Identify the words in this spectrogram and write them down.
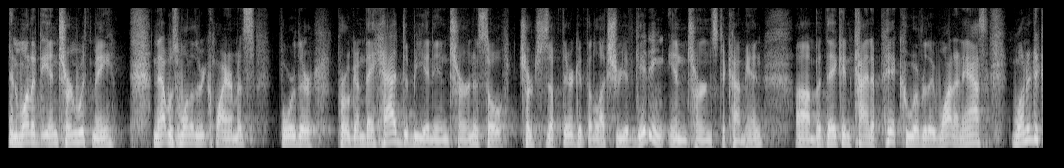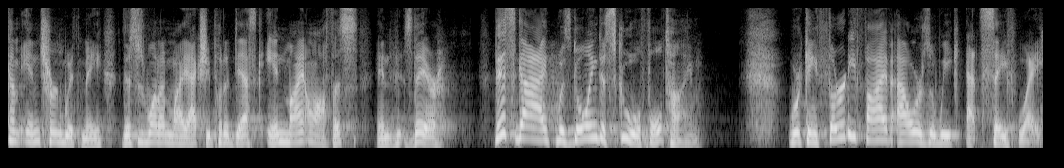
and wanted to intern with me. And that was one of the requirements for their program. They had to be an intern. And so churches up there get the luxury of getting interns to come in, um, but they can kind of pick whoever they want and ask. Wanted to come intern with me. This is one of my, I actually put a desk in my office and it's there. This guy was going to school full time, working 35 hours a week at Safeway.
